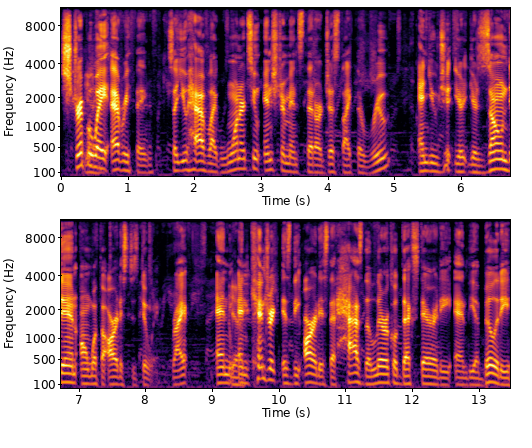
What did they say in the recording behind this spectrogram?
strip Yeah. away everything so you have like one or two instruments that are just like the root and you ju- you're you're zoned in on what the artist is doing, right? And Yeah. and Kendrick is the artist that has the lyrical dexterity and the ability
